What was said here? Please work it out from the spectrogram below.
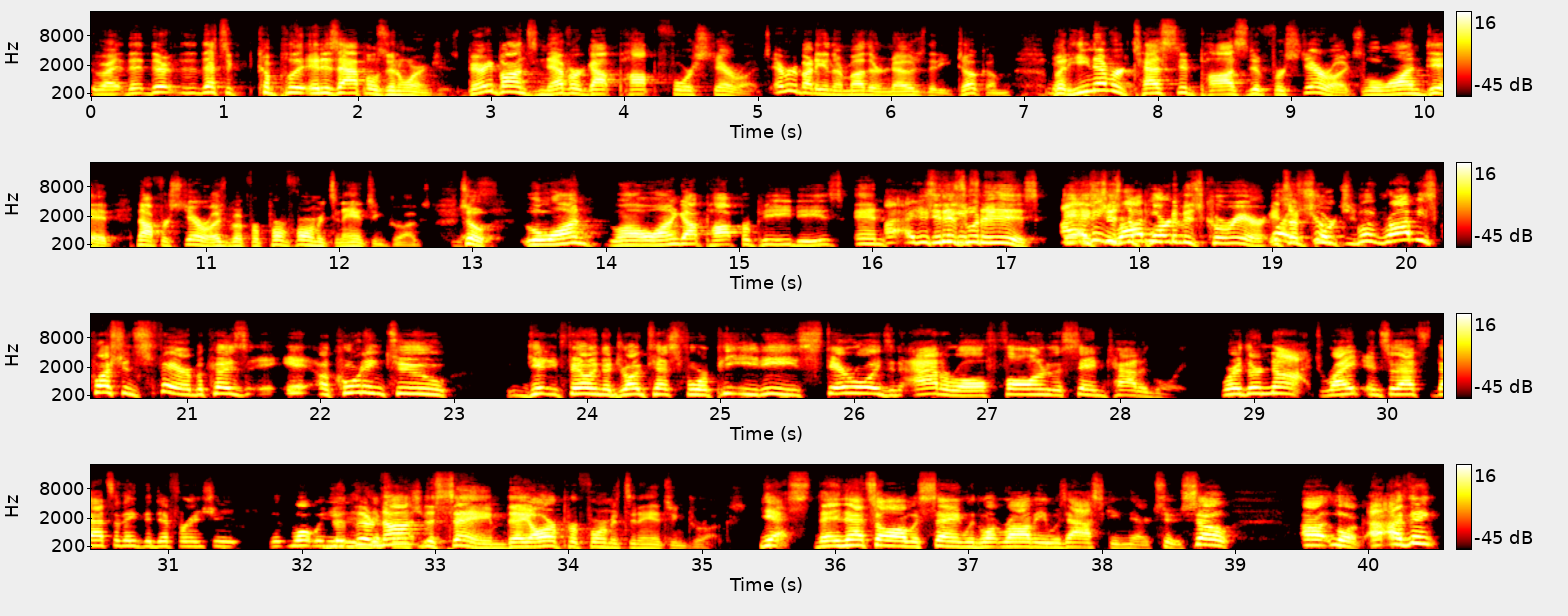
Right, there. That's a complete. It is apples and oranges. Barry Bonds never got popped for steroids. Everybody and their mother knows that he took them, but he never tested positive for steroids. Lewan did, not for steroids, but for performance enhancing drugs. Yes. So Lewan, Lewan got popped for PEDs, and I, I just it is what it is. I, it's just Robbie, a part of his career. It's right, unfortunate. Sure, but Robbie's question's fair because, it, according to getting failing a drug test for PEDs, steroids and Adderall fall under the same category where they're not, right? And so that's that's I think the differentiate. What we they're not the same. They are performance enhancing drugs. Yes, and that's all I was saying with what Robbie was asking there too. So, uh, look, I, I think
